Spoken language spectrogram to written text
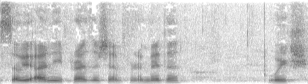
so we only praise Hashem for a midah which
